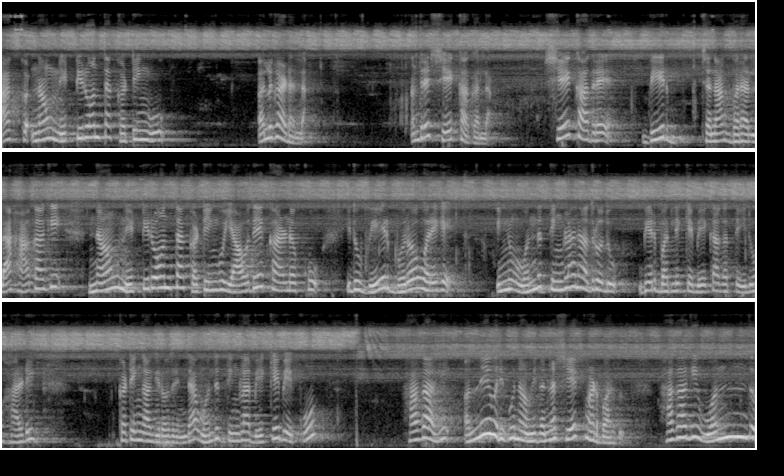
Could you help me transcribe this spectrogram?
ಆ ಕ, ನಾವು ನೆಟ್ಟಿರೋಂಥ ಕಟಿಂಗು ಅಲುಗಾಡಲ್ಲ. ಅಂದರೆ ಶೇಕ್ ಆಗಲ್ಲ. ಶೇಕ್ ಆದರೆ ಬೇರ್ ಚೆನ್ನಾಗಿ ಬರಲ್ಲ. ಹಾಗಾಗಿ ನಾವು ನೆಟ್ಟಿರೋಂಥ ಕಟಿಂಗು ಯಾವುದೇ ಕಾರಣಕ್ಕೂ ಇದು ಬೇರ್ ಬರೋವರೆಗೆ ಇನ್ನು ಒಂದು ತಿಂಗಳಾದರೂ ಅದು ಬೇರ್ ಬರಲಿಕ್ಕೆ ಬೇಕಾಗತ್ತೆ. ಇದು ಹಾರ್ಡಿ ಕಟಿಂಗ್ ಆಗಿರೋದ್ರಿಂದ ಒಂದು ತಿಂಗಳ ಬೇಕೇ ಬೇಕು. ಹಾಗಾಗಿ ಅಲ್ಲಿವರೆಗೂ ನಾವು ಇದನ್ನು ಶೇಕ್ ಮಾಡಬಾರ್ದು. ಹಾಗಾಗಿ ಒಂದು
